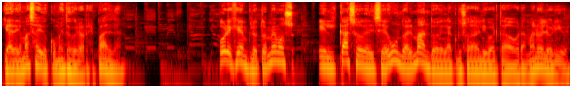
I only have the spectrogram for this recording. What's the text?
Y además hay documentos que lo respaldan. Por ejemplo, tomemos el caso del segundo al mando de la Cruzada Libertadora, Manuel Oribe.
